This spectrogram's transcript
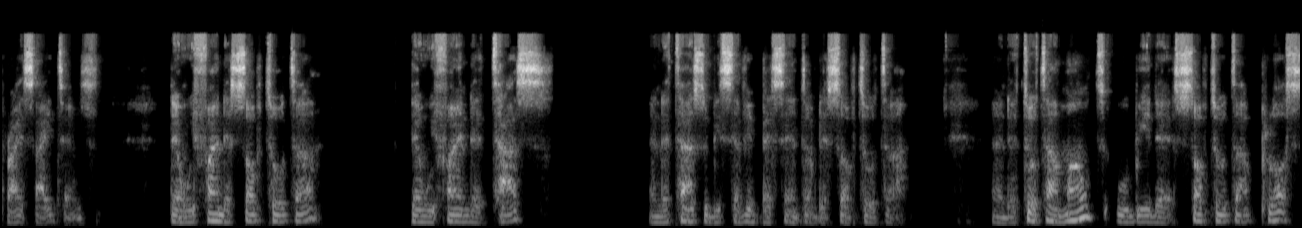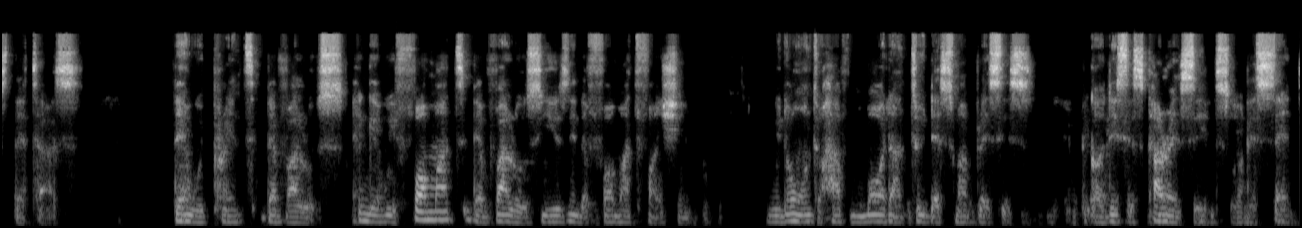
price items. Then we find the subtotal. Then we find the tax, and the tax will be 7% of the subtotal. And the total amount will be the subtotal plus the tax. Then we print the values. Again, we format the values using the format function. We don't want to have more than two decimal places because this is currency. So the cent,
